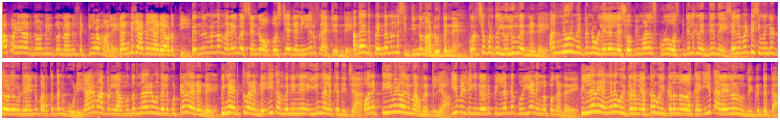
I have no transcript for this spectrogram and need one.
ആ പണി നടന്നുകൊണ്ടിരിക്കുന്നതാണ് സെക്യൂർ മാൾ. രണ്ട് ചാട്ടം ചാടി അവിടെ എത്തി. പെന്തൽമണ്ണ മന ബസ് സ്റ്റാൻഡ് ഓപ്പോസിറ്റ് ആയിട്ടാണ് ഈ ഒരു ഫ്ലാറ്റ് വരുന്നത്. അതായത് പെന്തൽമണ്ണ സിറ്റിന്റെ നടുവ് തന്നെ കുറച്ചപ്പുറത്ത് ലുലും വരുന്നുണ്ട്. അഞ്ഞൂറ് മീറ്ററിന്റെ ഉള്ളിലല്ലേ ഷോപ്പിംഗ് മാൾ സ്കൂൾ ഹോസ്പിറ്റലിൽ വരുന്നത് സെലിബ്രിറ്റി സിമെന്റ് കൂടി അതിന്റെ ബർക്കത്താണ് കൂടി. ഞാൻ മാത്രമല്ല മുതിർന്നവർ മുതൽ കുട്ടികൾ വരണ്ട് പിന്നെ എടുത്തു വരണ്ട് ഈ കമ്പനിന് ഈ നിലയ്ക്ക് എത്തിച്ച ഓരോ ടീമിന് പോലും മറന്നിട്ടില്ല. ഈ ബിൽഡിംഗിന്റെ ഒരു പില്ലറിന്റെ കുഴിയാണ് നിങ്ങൾ ഇപ്പൊ കണ്ടത്. പില്ലർ എങ്ങനെ കുഴിക്കണം എത്ര കുഴിക്കണം എന്നുള്ളതൊക്കെ ഈ തലയിലാണ് ഉദിക്കിട്ടാ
